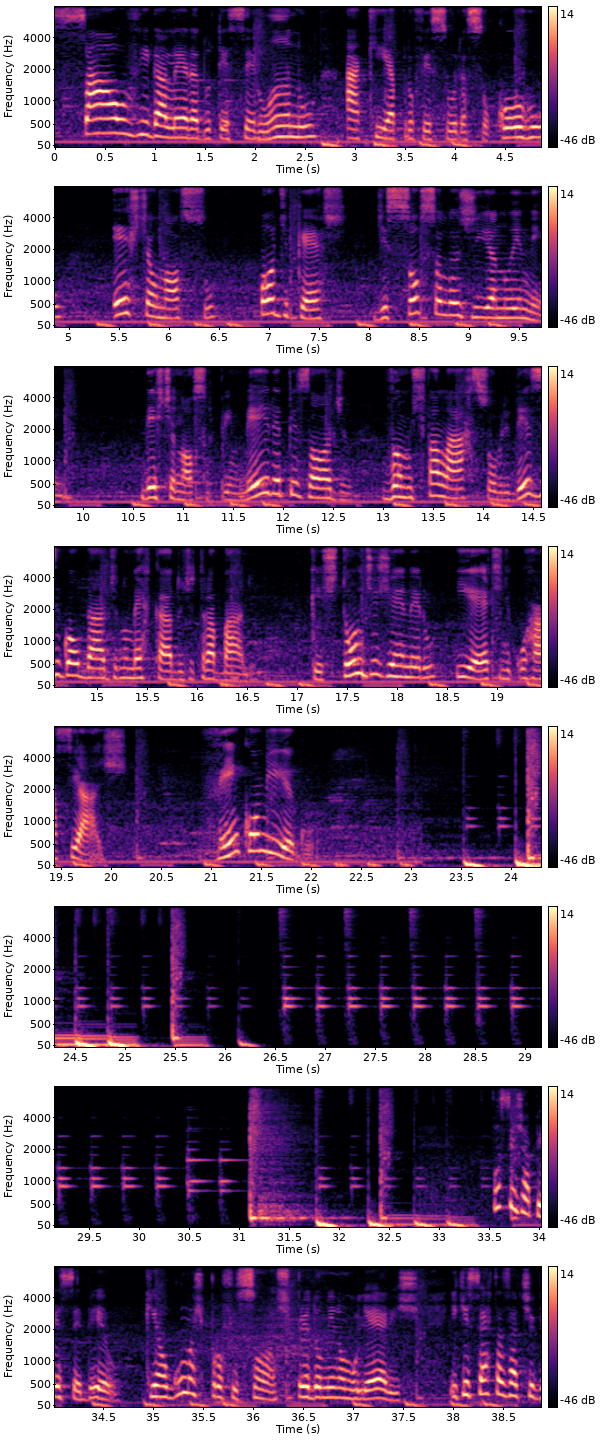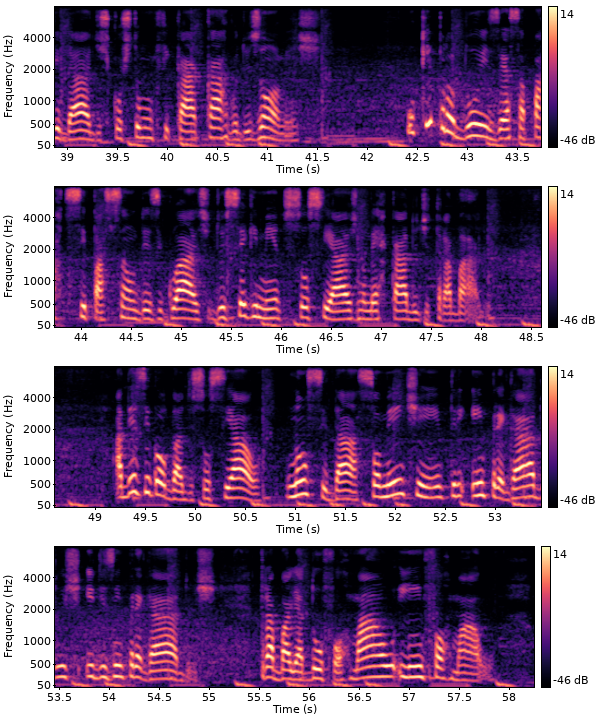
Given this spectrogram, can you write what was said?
Salve galera do terceiro ano, aqui é a professora Socorro. Este é o nosso podcast de Sociologia no Enem. Neste nosso primeiro episódio, vamos falar sobre desigualdade no mercado de trabalho, questões de gênero e étnico-raciais. Vem comigo! Você já percebeu que em algumas profissões predominam mulheres e que certas atividades costumam ficar a cargo dos homens? O que produz essa participação desigual dos segmentos sociais no mercado de trabalho? A desigualdade social não se dá somente entre empregados e desempregados, trabalhador formal e informal,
